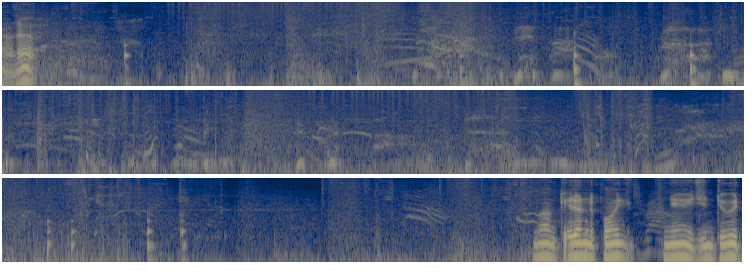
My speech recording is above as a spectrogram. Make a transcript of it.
Oh no. Come on, get on the point. No, you didn't do it.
